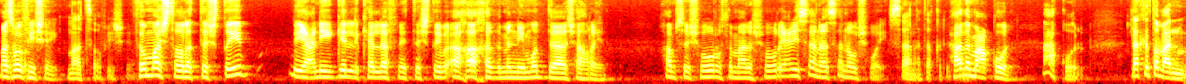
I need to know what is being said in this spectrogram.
ما أسوي فيه شيء. ما تسوي فيه شيء. ثم أشتغل التشطيب يعني قل كلفني التشطيب آخذ مني مدة شهرين. خمسة شهور وثمان شهور يعني سنة سنة وشوي. سنة تقريبا. هذا معقول. معقول. لكن طبعا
